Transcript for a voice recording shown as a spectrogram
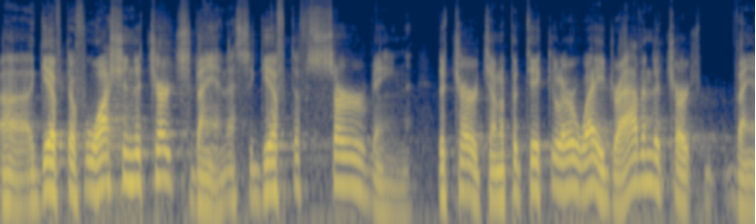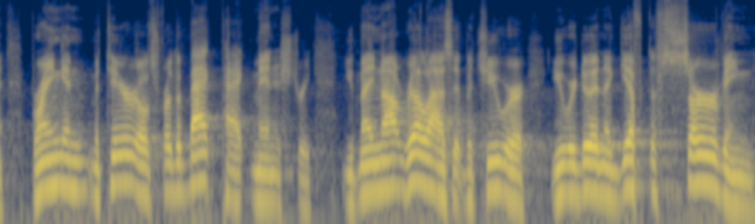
Uh, a gift of washing the church van. That's a gift of serving the church in a particular way, driving the church van, bringing materials for the backpack ministry. You may not realize it, but you were, you were doing a gift of serving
